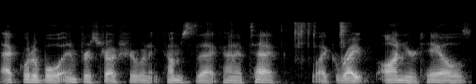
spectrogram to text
equitable infrastructure when it comes to that kind of tech, like right on your tails,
